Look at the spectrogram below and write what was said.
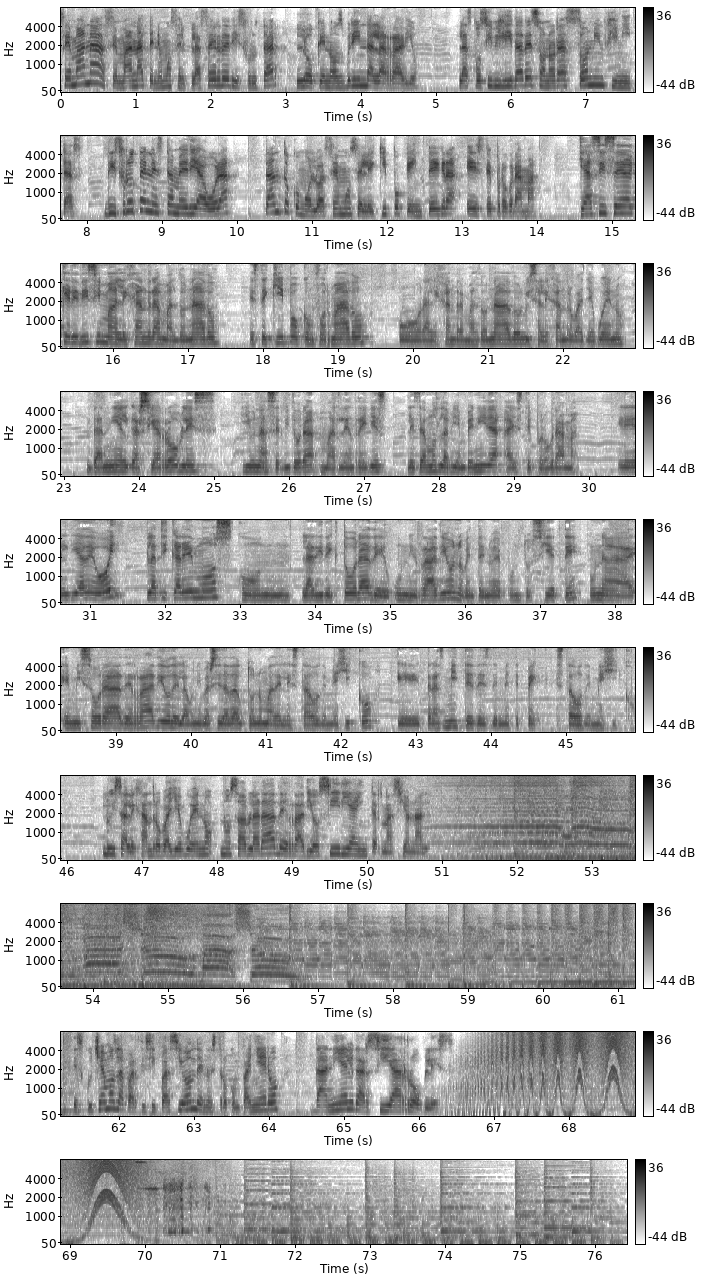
Semana a semana tenemos el placer de disfrutar lo que nos brinda la radio. Las posibilidades sonoras son infinitas. Disfruten esta media hora tanto como lo hacemos el equipo que integra este programa. Que así sea, queridísima Alejandra Maldonado, este equipo conformado por Alejandra Maldonado, Luis Alejandro Vallebueno, Daniel García Robles y una servidora Marlene Reyes, les damos la bienvenida a este programa. El día de hoy Platicaremos con la directora de Uniradio 99.7, una emisora de radio de la Universidad Autónoma del Estado de México que transmite desde Metepec, Estado de México. Luis Alejandro Vallebueno nos hablará de Radio Siria Internacional. Escuchemos la participación de nuestro compañero Daniel García Robles.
